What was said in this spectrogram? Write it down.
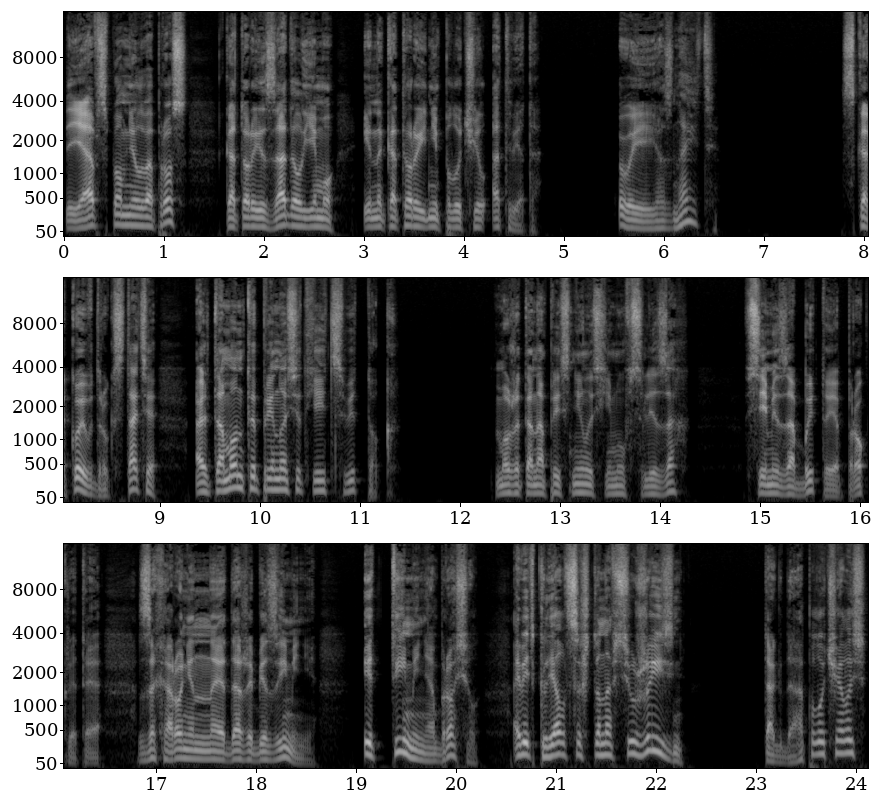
Я вспомнил вопрос, который задал ему и на который не получил ответа. «Вы ее знаете?» С какой вдруг стати Альтамонте приносит ей цветок? Может, она приснилась ему в слезах, всеми забытая, проклятая, захороненная даже без имени. И ты меня бросил, а ведь клялся, что на всю жизнь. Тогда получалось,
